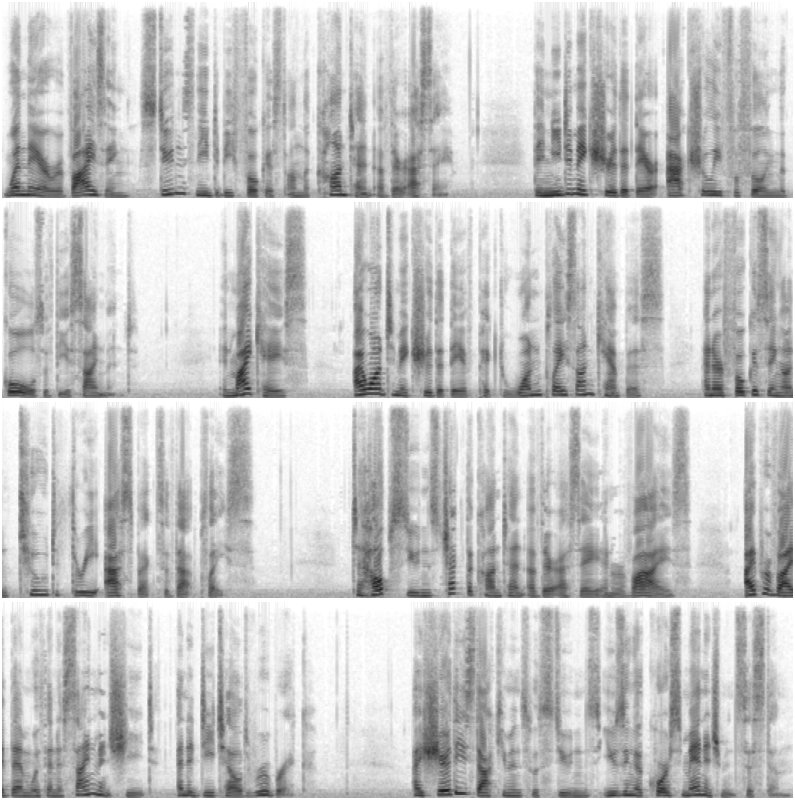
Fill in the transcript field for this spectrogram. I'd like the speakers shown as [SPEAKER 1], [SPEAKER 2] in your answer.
[SPEAKER 1] When they are revising, students need to be focused on the content of their essay. They need to make sure that they are actually fulfilling the goals of the assignment. In my case, I want to make sure that they have picked one place on campus and are focusing on two to three aspects of that place. To help students check the content of their essay and revise, I provide them with an assignment sheet and a detailed rubric. I share these documents with students using a course management system,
